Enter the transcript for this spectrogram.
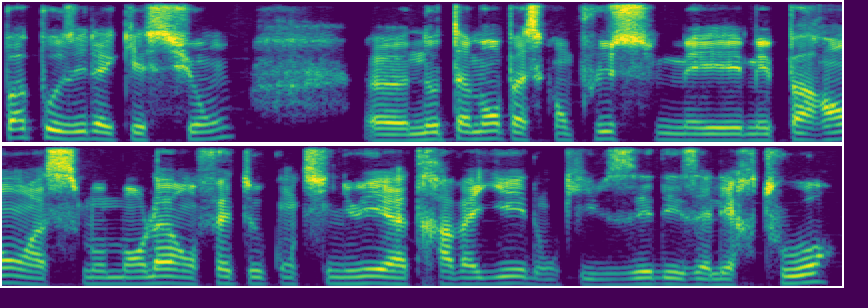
pas posé la question, euh, notamment parce qu'en plus mes, mes parents à ce moment-là en fait continuaient à travailler, donc ils faisaient des allers-retours.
